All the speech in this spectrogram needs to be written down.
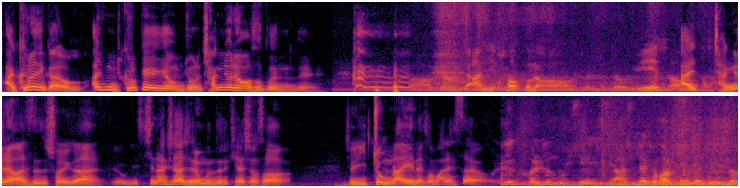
아, 그러니까요. 아니, 그럼 그렇게 얘기하면 저는 작년에 와서도 했는데. 아, 저, 아니, 섰구나. 저, 저 위에서. 아, 작년에 왔을 때 저희가 여기 씨낚시 하시는 분들이 계셔서 저 이쪽 라인에서만 했어요. 걸리, 걸린 물이 지나서 계속 할 텐데, 여기서.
